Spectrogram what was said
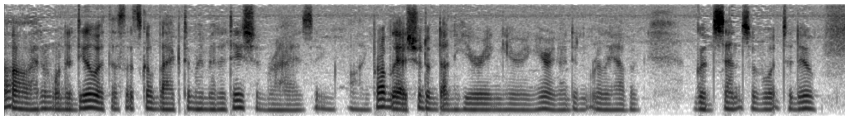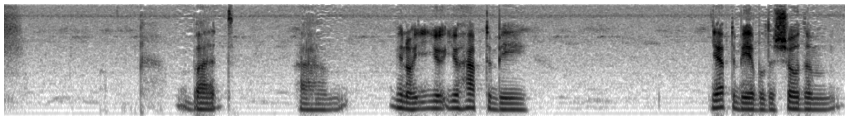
oh, I don't want to deal with this. Let's go back to my meditation, rising, falling. Probably I should have done hearing, hearing, hearing. I didn't really have a good sense of what to do but um, you know you you have to be you have to be able to show them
